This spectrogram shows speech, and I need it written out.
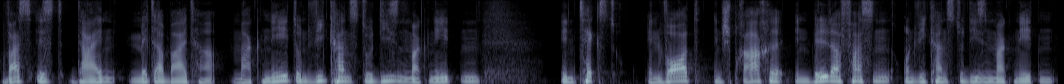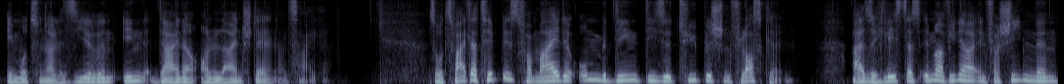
was ist dein Mitarbeitermagnet und wie kannst du diesen Magneten in Text, in Wort, in Sprache, in Bilder fassen und wie kannst du diesen Magneten emotionalisieren in deiner Online-Stellenanzeige. So, zweiter Tipp ist, vermeide unbedingt diese typischen Floskeln. Also ich lese das immer wieder in verschiedenen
